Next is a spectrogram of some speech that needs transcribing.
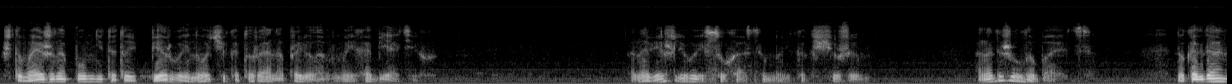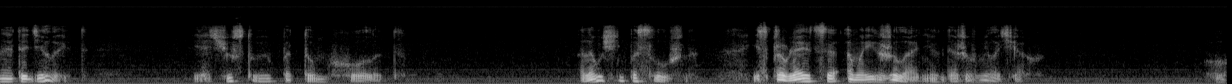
что моя жена помнит о той первой ночи, которую она провела в моих объятиях. Она вежлива и суха со мной, как с чужим. Она даже улыбается. Но когда она это делает, я чувствую потом холод. Очень послушна и справляется о моих желаниях даже в мелочах. О,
